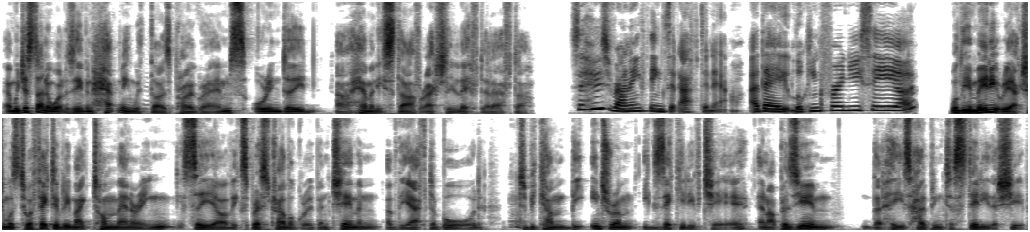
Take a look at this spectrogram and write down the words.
and we just don't know what is even happening with those programs or indeed uh, how many staff are actually left at AFTA. So, who's running things at AFTA now? Are they looking for a new CEO? Well, the immediate reaction was to effectively make Tom Manwaring, CEO of Express Travel Group and chairman of the AFTA board, to become the interim executive chair, and I presume that he's hoping to steady the ship.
